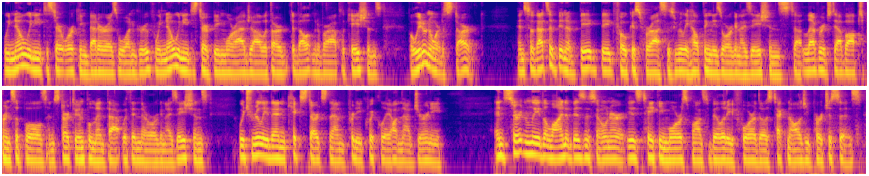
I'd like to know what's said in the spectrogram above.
We know we need to start working better as one group. We know we need to start being more agile with our development of our applications, but we don't know where to start. And so that's been a big, big focus for us is really helping these organizations leverage DevOps principles and start to implement that within their organizations, which really then kickstarts them pretty quickly on that journey. And certainly the line of business owner is taking more responsibility for those technology purchases.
